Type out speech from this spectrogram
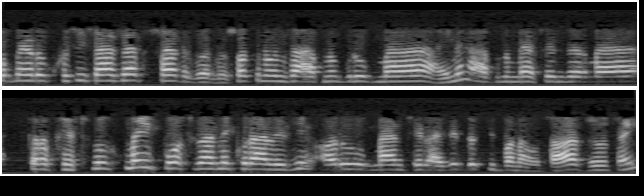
तपाईँहरू खुसी साथ साथ गर्नु सक्नुहुन्छ आफ्नो ग्रुपमा होइन? आफ्नो मेसेन्जरमा तर फेसबुकमै पोस्ट गर्ने कुराले चाहिँ अरू मान्छेलाई चाहिँ दुखी बनाउँछ जो चाहिँ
